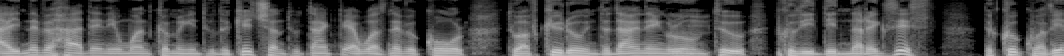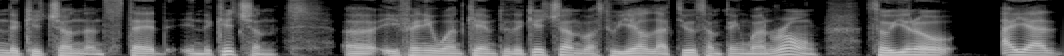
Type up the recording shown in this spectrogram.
I never had anyone coming into the kitchen to thank me. I was never called to have kudo in the dining room mm-hmm. too, because it did not exist. The cook was in the kitchen and stayed in the kitchen. Uh, if anyone came to the kitchen, was to yell at you, something went wrong. So you know, I had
